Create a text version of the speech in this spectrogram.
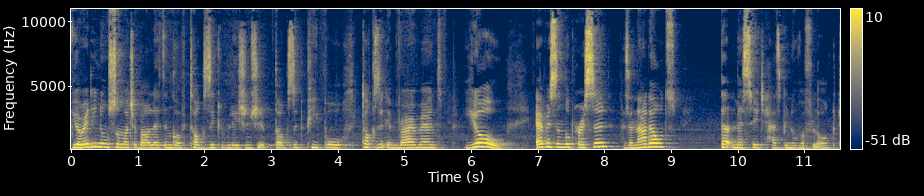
You already know so much about letting go of toxic relationship, toxic people, toxic environment. Yo, every single person as an adult, that message has been overflogged.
